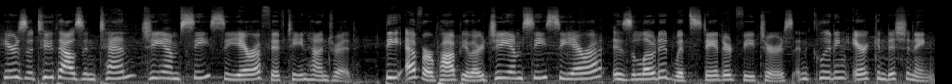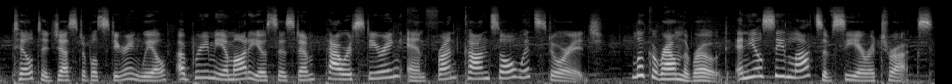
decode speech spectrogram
Here's a 2010 GMC Sierra 1500. The ever popular GMC Sierra is loaded with standard features, including air conditioning, tilt adjustable steering wheel, a premium audio system, power steering, and front console with storage. Look around the road and you'll see lots of Sierra trucks,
